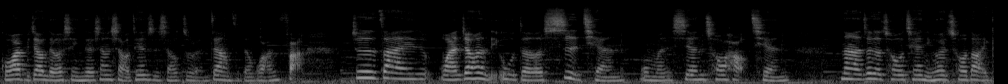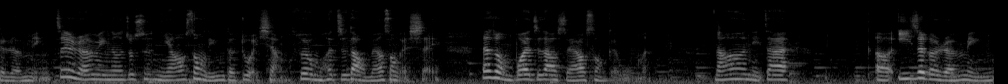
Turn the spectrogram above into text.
国外比较流行的，像小天使、小主人这样子的玩法，就是在玩交换礼物的事前，我们先抽好签。那这个抽签你会抽到一个人名，这个人名呢，就是你要送礼物的对象，所以我们会知道我们要送给谁，但是我们不会知道谁要送给我们。然后你在呃依这个人名。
